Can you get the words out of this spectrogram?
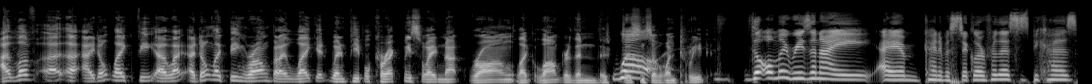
I love. Uh, I don't like be. I like. I don't like being wrong, but I like it when people correct me, so I'm not wrong like longer than the Well, distance of one tweet. the only reason I I am kind of a stickler for this is because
